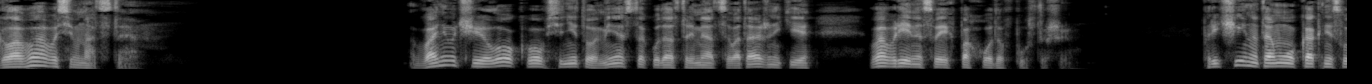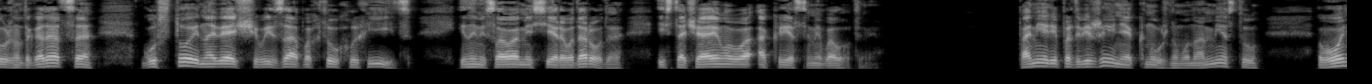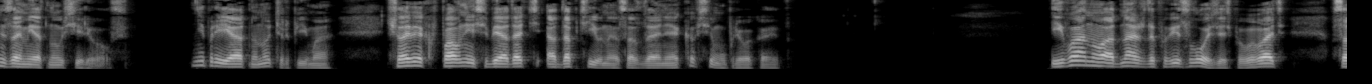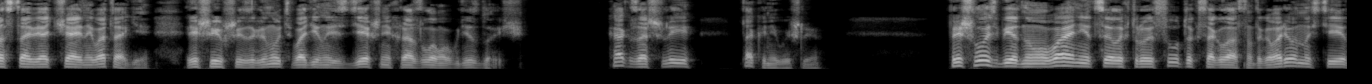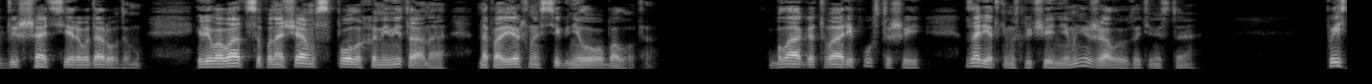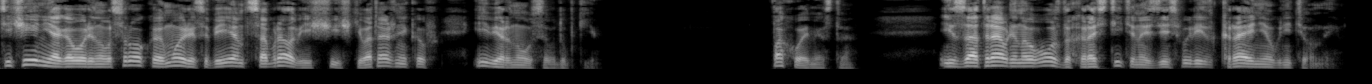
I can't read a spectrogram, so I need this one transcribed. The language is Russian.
Глава восемнадцатая Вонючий лог вовсе не то место, куда стремятся ватажники во время своих походов в пустоши. Причина тому, как несложно догадаться, густой навязчивый запах тухлых яиц, иными словами сероводорода, источаемого окрестными болотами. По мере продвижения к нужному нам месту вонь заметно усиливалась. Неприятно, но терпимо. Человек вполне себе адаптивное создание, ко всему привыкает. Ивану однажды повезло здесь побывать в составе отчаянной ватаги, решившей заглянуть в один из здешних разломов гнездовищ. Как зашли, так и не вышли. Пришлось бедному Ване целых трое суток, согласно договоренности, дышать сероводородом и любоваться по ночам с полохами метана, на поверхности гнилого болота. Благо твари пустошей, за редким исключением, не жалуют эти места. По истечении оговоренного срока мой реципиент собрал вещички ватажников и вернулся в дубки. Плохое место. Из-за отравленного воздуха растительность здесь выглядит крайне угнетенной.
